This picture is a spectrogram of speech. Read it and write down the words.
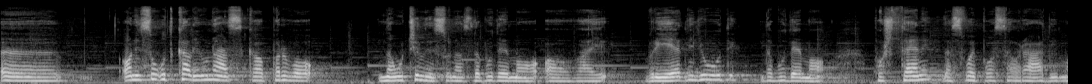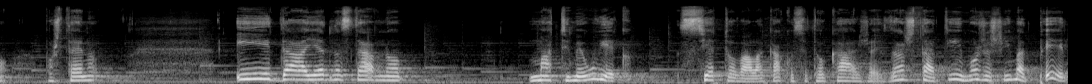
E, oni su utkali u nas kao prvo, naučili su nas da budemo ovaj, vrijedni ljudi, da budemo pošteni, da svoj posao radimo pošteno i da jednostavno mati me uvijek sjetovala, kako se to kaže. Znaš šta, ti možeš imati pet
